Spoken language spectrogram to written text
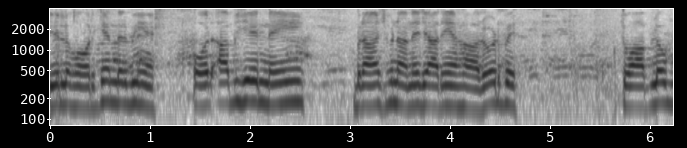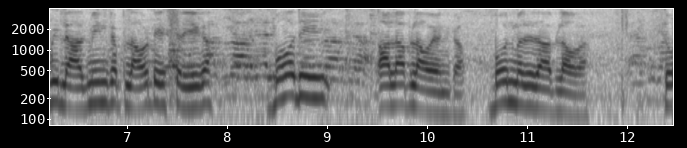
ये लाहौर के अंदर भी हैं और अब ये नई ब्रांच बनाने जा रहे हैं हार रोड पे। तो आप लोग भी लाजमी इनका पुलाव टेस्ट करिएगा। बहुत ही आला पुलाव है इनका। बहुत मज़ेदार पुलाव है। तो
